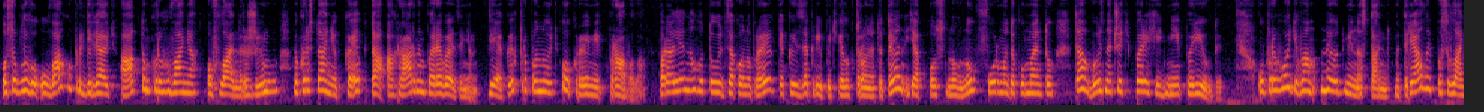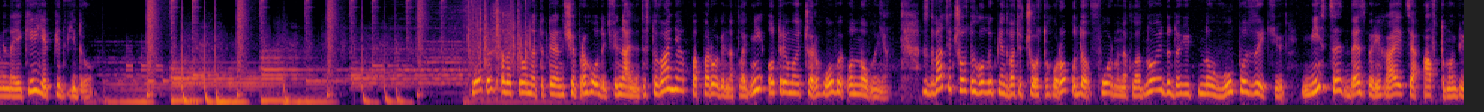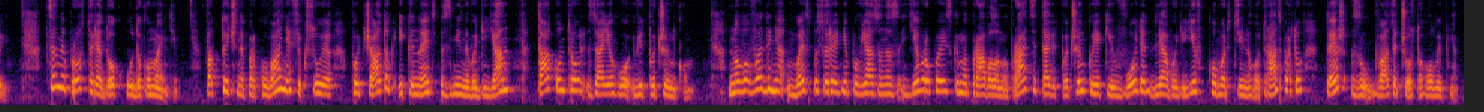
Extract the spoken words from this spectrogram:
Особливу увагу приділяють актам коригування офлайн режиму, використанню КЕП та аграрним перевезенням, для яких пропонують окремі правила. Паралельно готують законопроект, який закріпить електронний ТТН як основну форму документу та визначить перехідні періоди. У пригоді вам неодмінно стануть матеріали, посилання на які є під відео. Поки ж електронна ТТН ще проходить фінальне тестування, паперові накладні отримують чергове оновлення. З 26 липня 2026 року до форми накладної додають нову позицію місце, де зберігається автомобіль. Це не просто рядок у документі. Фактичне паркування фіксує початок і кінець зміни водія та контроль за його відпочинком. Нововведення безпосередньо пов'язане з європейськими правилами праці та відпочинку, які вводять для водіїв комерційного транспорту теж з 26 липня.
